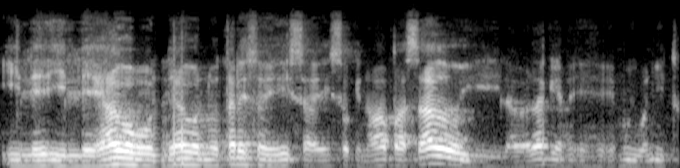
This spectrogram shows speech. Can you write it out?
le, hago, le hago notar eso, eso que nos ha pasado y la verdad que es, muy bonito.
